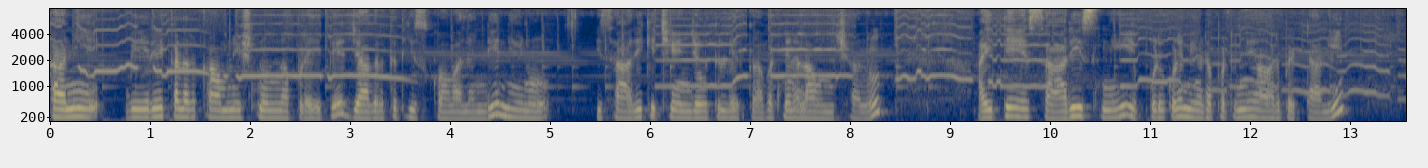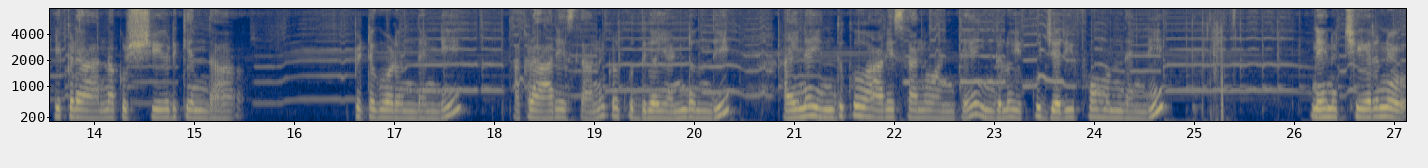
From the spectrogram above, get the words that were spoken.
కానీ వేరే కలర్ కాంబినేషన్ ఉన్నప్పుడైతే జాగ్రత్త తీసుకోవాలండి. నేను ఈ శారీకి చేంజ్ అవుతులేదు కాబట్టి నేను అలా ఉంచాను. అయితే శారీస్ని ఎప్పుడు కూడా నీడపట్టుని ఆరబెట్టాలి. ఇక్కడ నాకు షేడ్ కింద పెట్టగోడ ఉందండి. అక్కడ ఆరేస్తాను ఇక్కడ కొద్దిగా ఎండ ఉంది అయినా ఎందుకు ఆరేసాను అంటే ఇందులో ఎక్కువ జరీ ఫోమ్ ఉందండి. నేను చీరను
